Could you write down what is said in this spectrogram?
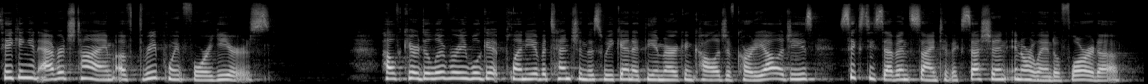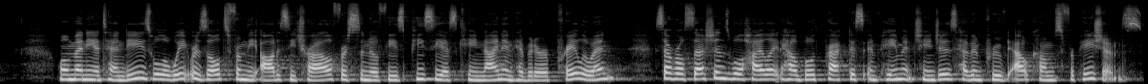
taking an average time of 3.4 years. Healthcare delivery will get plenty of attention this weekend at the American College of Cardiology's 67th scientific session in Orlando, Florida. While many attendees will await results from the Odyssey trial for Sanofi's PCSK9 inhibitor Praluent, several sessions will highlight how both practice and payment changes have improved outcomes for patients.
